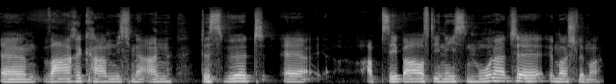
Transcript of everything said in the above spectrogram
ähm, Ware kam nicht mehr an. Das wird äh, absehbar auf die nächsten Monate immer schlimmer.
